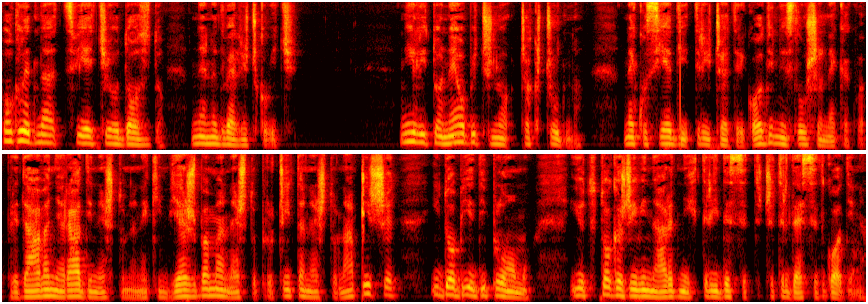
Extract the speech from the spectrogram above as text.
Pogled na cvijeće od ozdo, Nenad Veličković. Nije li to neobično, čak čudno? Neko sjedi 3-4 godine, sluša nekakva predavanja, radi nešto na nekim vježbama, nešto pročita, nešto napiše i dobije diplomu i od toga živi narednih 30-40 godina.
